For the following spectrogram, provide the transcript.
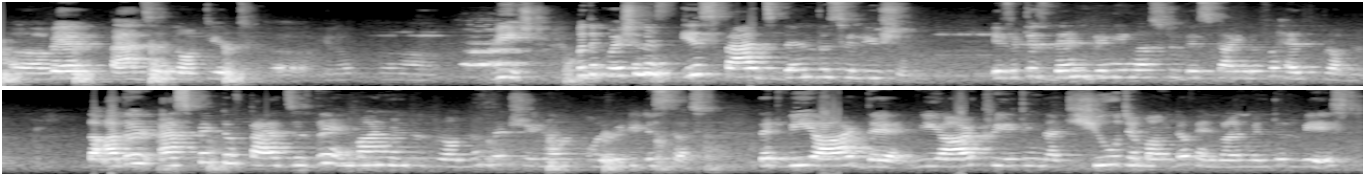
uh, where pads have not yet, uh, you know, uh, reached. But the question is, is pads then the solution? If it is then bringing us to this kind of a health problem. The other aspect of pads is the environmental problem that Sriram already discussed. That we are there, we are creating that huge amount of environmental waste,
